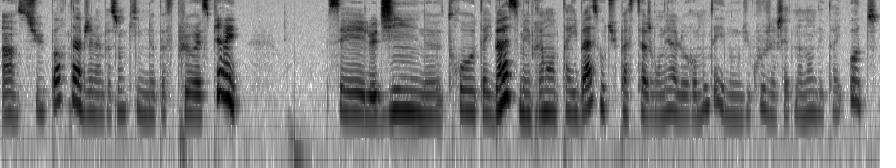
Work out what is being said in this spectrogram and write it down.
insupportable, j'ai l'impression qu'ils ne peuvent plus respirer. C'est le jean trop taille basse, mais vraiment taille basse où tu passes ta journée à le remonter. Donc du coup, j'achète maintenant des tailles hautes.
